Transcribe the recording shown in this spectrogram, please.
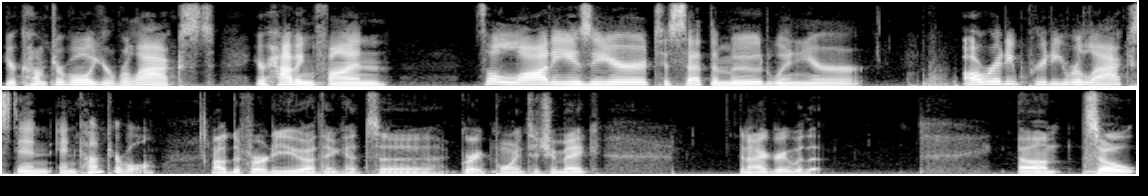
You're comfortable you're relaxed you're having fun. It's a lot easier to set the mood when you're already pretty relaxed and, and comfortable. I'll defer to you. I think it's a great point that you make, and I agree with it. Um, so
